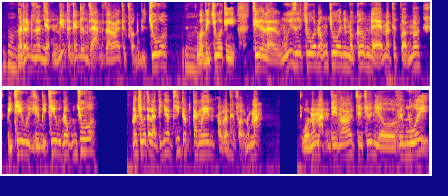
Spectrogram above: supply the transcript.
vâng. mà nó nhận biết là cái đơn giản ra nói thực phẩm nó bị chua vâng. thực phẩm bị chua thì thì là muối dưa chua nó cũng chua nhưng mà cơm để mà thực phẩm nó bị thiêu thì bị thiêu nó cũng chua nó chua tức là tính acid nó tăng lên hoặc là thực phẩm nó mặn còn nó mặn thì nó chứa nhiều cái muối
